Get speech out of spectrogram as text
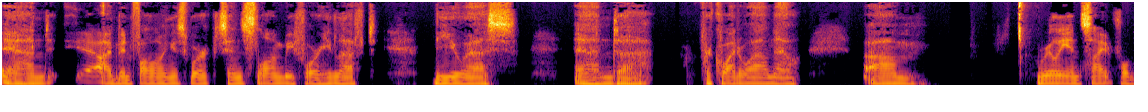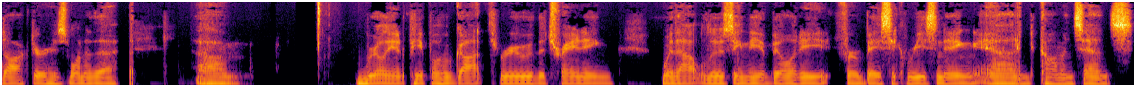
And I've been following his work since long before he left the U.S. and uh, for quite a while now. Um, really insightful doctor who's one of the um, brilliant people who got through the training without losing the ability for basic reasoning and common sense,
